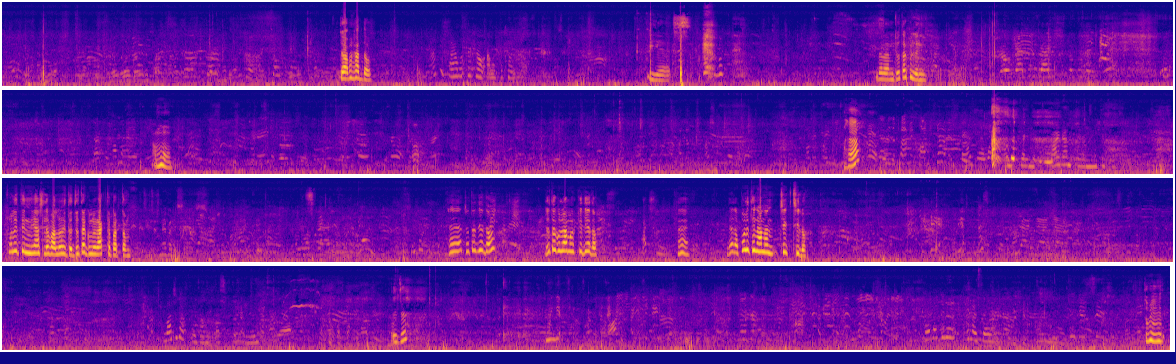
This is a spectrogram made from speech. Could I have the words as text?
যাও আমার হাত দাও Ah, what the hell? Ah, what the hell? Yes দাদা আমি জুতা খুলে নি আমু Polythene নিয়ে আসলে ভালো হতো জুতাগুলো রাখতে পারতাম। হ্যাঁ জুতা দিয়ে দাও। জুতাগুলো আমাকে দিয়ে দাও। হ্যাঁ দিয়ে দাও। পলিথিন আনান ঠিক ছিল। 빠지다 보다 싶겠네. 이제? 좀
